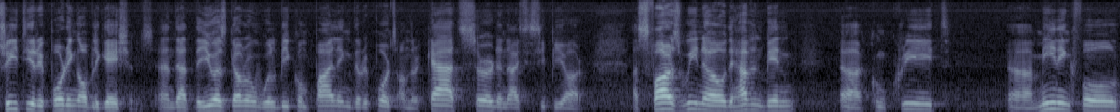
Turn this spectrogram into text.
treaty reporting obligations and that the U.S. government will be compiling the reports under CAT, CERD, and ICCPR. As far as we know, there haven't been uh, concrete, uh, meaningful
